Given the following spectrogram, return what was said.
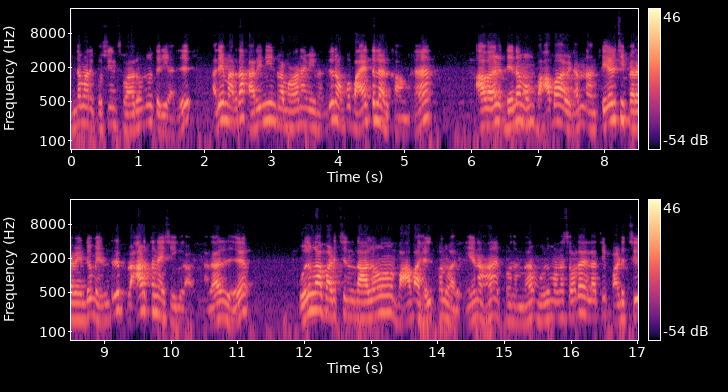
எந்த மாதிரி கொஸ்டின்ஸ் வரும்னு தெரியாது. அதே மாதிரி தான் ஹரிணின்ற மாணவி வந்து ரொம்ப பயத்தில் இருக்காங்க. அவர் தினமும் பாபாவிடம் நான் தேர்ச்சி பெற வேண்டும் என்று பிரார்த்தனை செய்கிறார் அதாவது ஒழுங்கா படிச்சிருந்தாலும் பாபா ஹெல்ப் பண்ணுவார். ஏன்னா இப்போ நம்ம முழு மனசோட எல்லாத்தையும் படிச்சு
